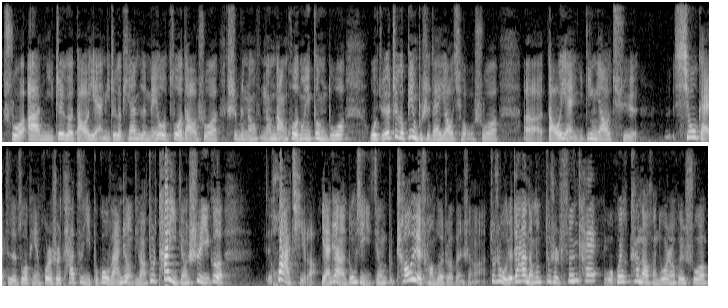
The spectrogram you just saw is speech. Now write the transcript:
说啊，你这个导演，你这个片子没有做到说是不是能能囊括的东西更多？我觉得这个并不是在要求说，呃，导演一定要去修改自己的作品，或者是他自己不够完整的地方，就是他已经是一个话题了，延展的东西已经超越创作者本身了。就是我觉得大家能不能就是分开？我会看到很多人会说。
